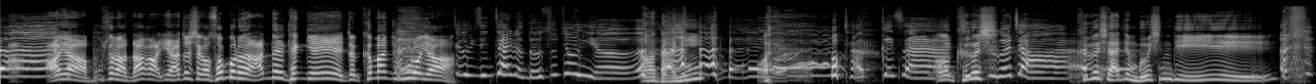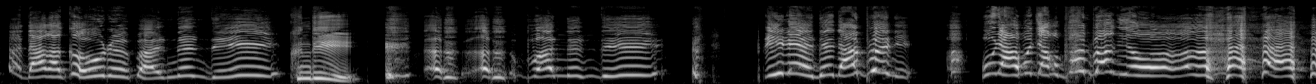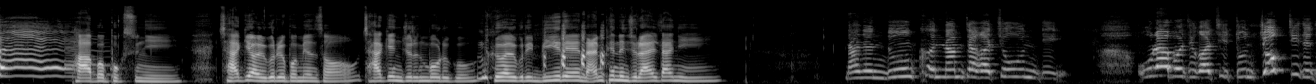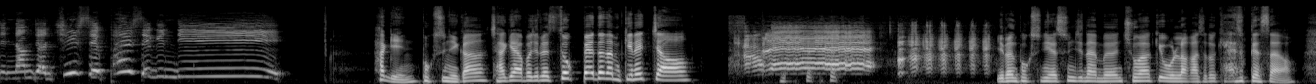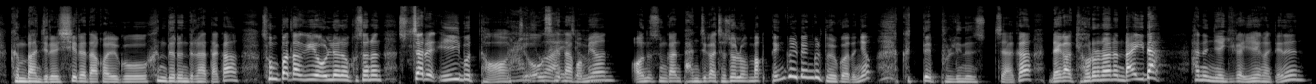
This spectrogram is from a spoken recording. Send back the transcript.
아, 아야, 복선아 나가. 이 아저씨가 선물은 안 낼 텐게. 저 그만 좀 울어 야. 정신 차려 너 수정이야 아, 나니? 잡그사 어, 그것이- 자 그것이 아니면 무엇인디? 나가 거울을 봤는데 근디 봤는데 이래 내 남편이 우리 아버지하고 판박이요 바보 복순이 자기 얼굴을 보면서 자기인 줄은 모르고 그 얼굴이 미래의 남편인 줄 알다니. 나는 눈 큰 남자가 좋은디 우리 아버지 같이 눈쪽 찢어진 남자는 칠색 팔색인디 하긴 복순이가 자기 아버지를 쏙 빼다 담긴 했죠. 이런 복순이의 순진함은 중학교 올라가서도 계속됐어요. 금반지를 실에다 걸고 흔들흔들 하다가 손바닥 위에 올려놓고서는 숫자를 1부터 아, 쭉 세다 알죠. 보면 어느 순간 반지가 저절로 막 뱅글뱅글 돌거든요. 그때 불리는 숫자가 내가 결혼하는 나이다! 하는 얘기가 유행할 때는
